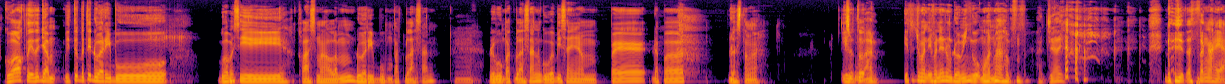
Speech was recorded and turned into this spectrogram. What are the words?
Gua waktu itu jam itu berarti 2000 gua masih kelas malam 2014-an. Hmm. 2014-an gue bisa nyampe dapat dua setengah. Itu tuh itu cuman eventnya cuma dua minggu, mohon maaf. Anjay. dua juta setengah ya.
